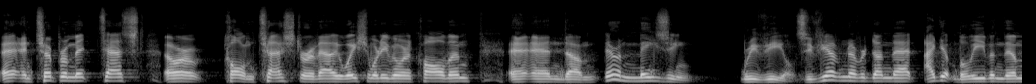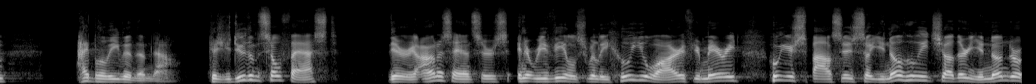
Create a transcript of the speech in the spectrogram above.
and temperament tests, or call them tests or evaluation, whatever you want to call them. And um, they're amazing reveals. If you have never done that, I didn't believe in them. I believe in them now because you do them so fast. They're honest answers, and it reveals really who you are. If you're married, who your spouse is, so you know who each other. You know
